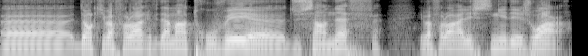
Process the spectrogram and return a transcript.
Euh, donc, il va falloir évidemment trouver euh, du sang neuf. il va falloir aller signer des joueurs.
